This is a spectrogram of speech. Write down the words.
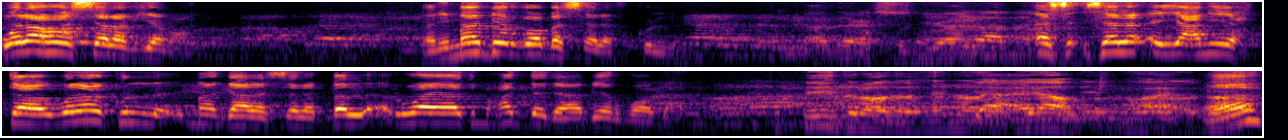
ولا هو السلف جمعا. يعني ما بيرضوا بالسلف كله يعني. يعني يحتاج ولا كل ما قال السلف بل روايات محددة بيرضوا بها. بيدرون الحين الأجيال ها؟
